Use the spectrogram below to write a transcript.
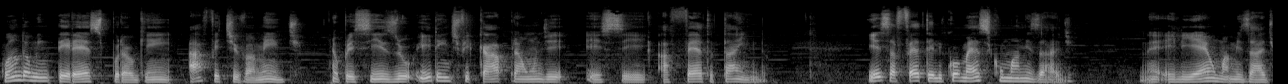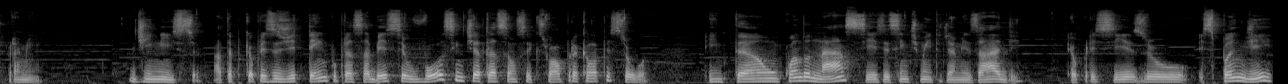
Quando eu me interesso por alguém afetivamente, eu preciso identificar para onde esse afeto está indo. E esse afeto ele começa com uma amizade, né? Ele é uma amizade para mim de início, até porque eu preciso de tempo para saber se eu vou sentir atração sexual por aquela pessoa. Então, quando nasce esse sentimento de amizade, eu preciso expandir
